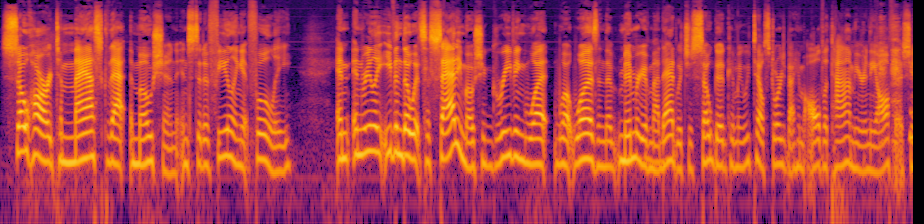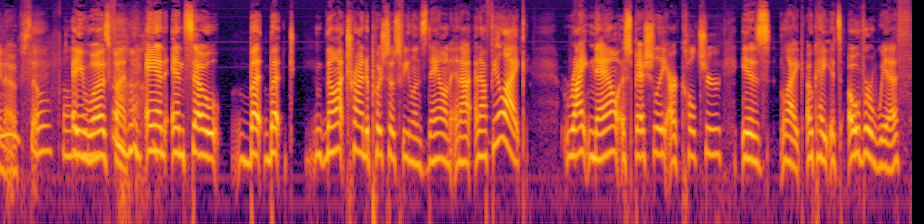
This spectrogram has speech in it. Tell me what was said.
so hard to mask that emotion instead of feeling it fully. And and really even though it's a sad emotion, grieving what what was and the memory of my mm-hmm. dad, which is so good. 'cause, I mean, we tell stories about him all the time here in the office, you know. so fun. It was fun, and and so, but but not trying to push those feelings down, and I and I feel like right now, especially our culture is like, okay, it's over with,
